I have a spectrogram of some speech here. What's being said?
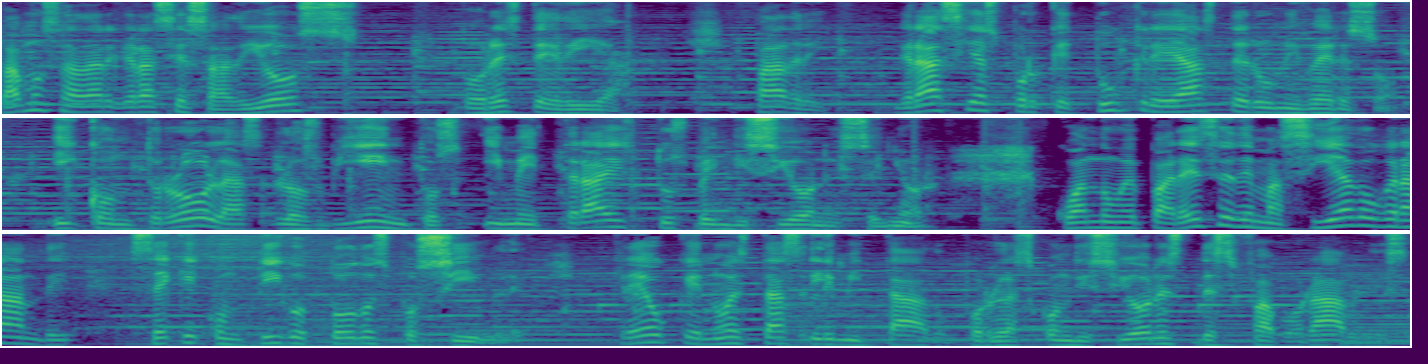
Vamos a dar gracias a Dios por este día. Padre, gracias porque tú creaste el universo y controlas los vientos y me traes tus bendiciones, Señor. Cuando me parece demasiado grande, sé que contigo todo es posible. Creo que no estás limitado por las condiciones desfavorables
